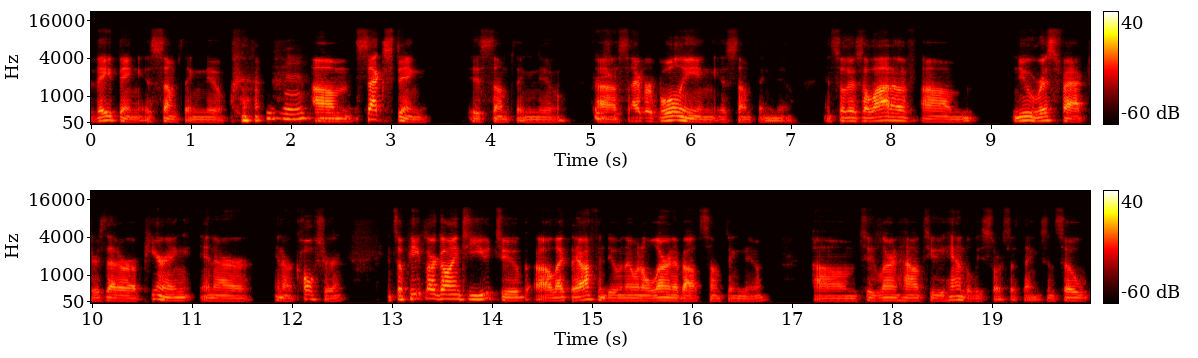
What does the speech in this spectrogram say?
vaping is something new. mm-hmm. um, sexting is something new. Uh, cyberbullying is something new. And so there's a lot of um, new risk factors that are appearing in our in our culture. And so people are going to YouTube uh, like they often do when they want to learn about something new um, to learn how to handle these sorts of things. And so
